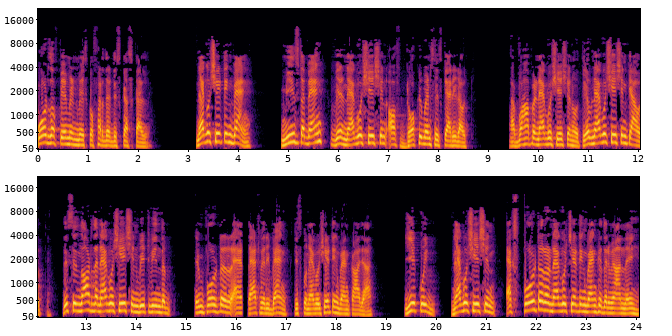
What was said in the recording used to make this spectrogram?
موڈ آف پیمنٹ میں اس کو فردر ڈسکس کر لیں negotiating bank means the bank where negotiation of documents is carried out اب وہاں پر نیگوشیشن ہوتی ہے اب نیگوشیشن کیا ہوتی ہے this is not the negotiation between the importer and that very bank جس کو نیگوشیٹنگ بینک کہا جائے یہ کوئی نیگوشیشن ایکسپورٹر اور نیگوشیٹنگ بینک کے درمیان نہیں ہے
